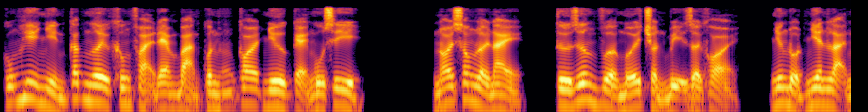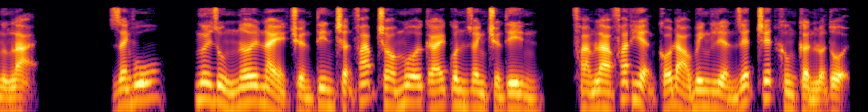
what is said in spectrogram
cũng hy nhìn các ngươi không phải đem bản quân coi như kẻ ngu si. Nói xong lời này, từ dương vừa mới chuẩn bị rời khỏi, nhưng đột nhiên lại ngừng lại. Danh vũ, ngươi dùng nơi này truyền tin trận pháp cho mỗi cái quân doanh truyền tin, phàm là phát hiện có đào binh liền giết chết không cần luận tội.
